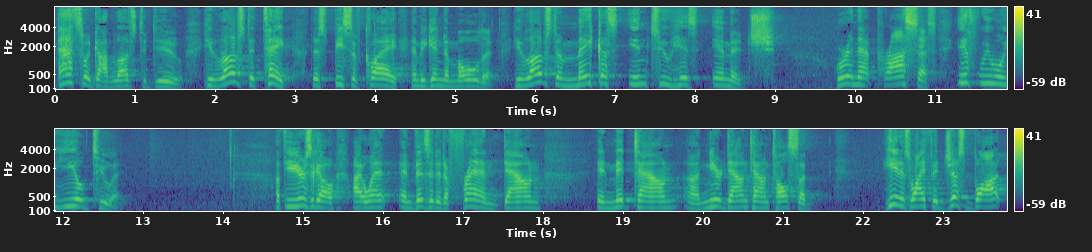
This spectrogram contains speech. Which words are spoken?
That's what God loves to do. He loves to take this piece of clay and begin to mold it. He loves to make us into His image. We're in that process if we will yield to it. A few years ago, I went and visited a friend down in Midtown, uh, near downtown Tulsa. He and his wife had just bought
